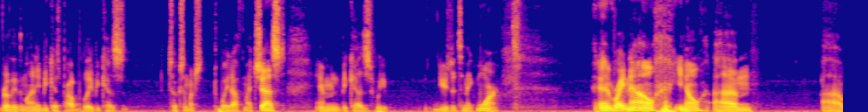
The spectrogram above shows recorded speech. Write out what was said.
really the money because probably because it took so much weight off my chest and because we used it to make more. And right now, you know, um, uh,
